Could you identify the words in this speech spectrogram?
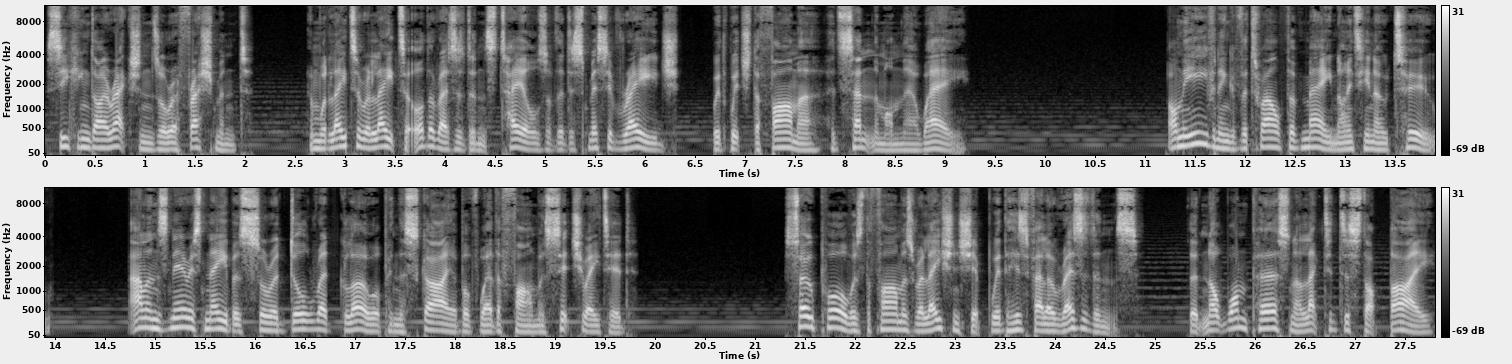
seeking directions or refreshment and would later relate to other residents tales of the dismissive rage with which the farmer had sent them on their way. On the evening of the 12th of May 1902, Allen's nearest neighbours saw a dull red glow up in the sky above where the farm was situated. So poor was the farmer's relationship with his fellow residents that not one person elected to stop by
